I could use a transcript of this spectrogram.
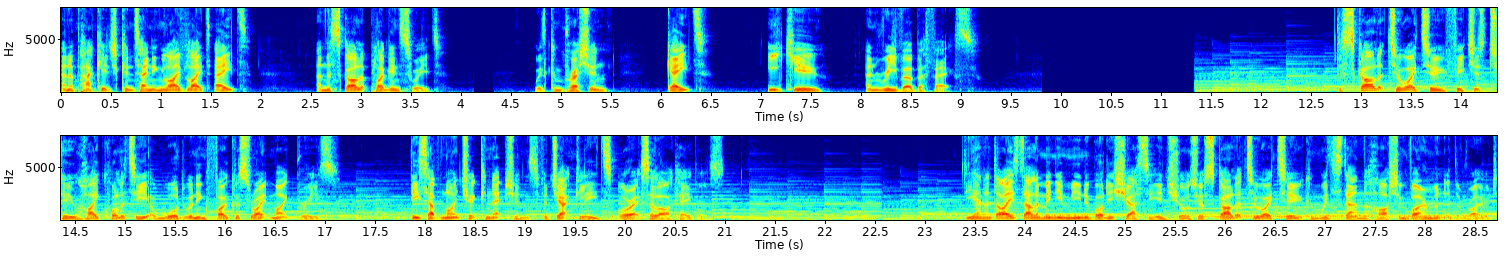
and a package containing Live-Lite 8 and the Scarlett plugin suite with compression, gate, EQ, and reverb effects. The Scarlett 2i2 features two high-quality award-winning Focusrite mic pre's. These have Neutrik connections for jack leads or XLR cables. The anodized aluminium unibody chassis ensures your Scarlett 2i2 can withstand the harsh environment of the road.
